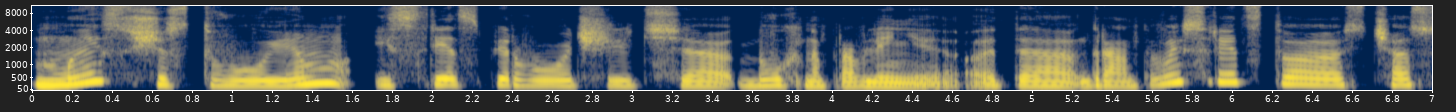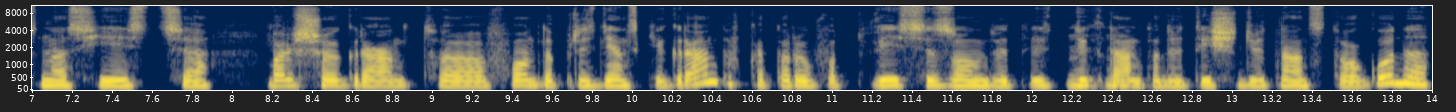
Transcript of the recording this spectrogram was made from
Мы существуем из средств, в первую очередь, э, двух направлений. Это грантовые средства. Сейчас у нас есть э, большой грант э, фонда президентских грантов, который вот весь сезон диктанта 2019 года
